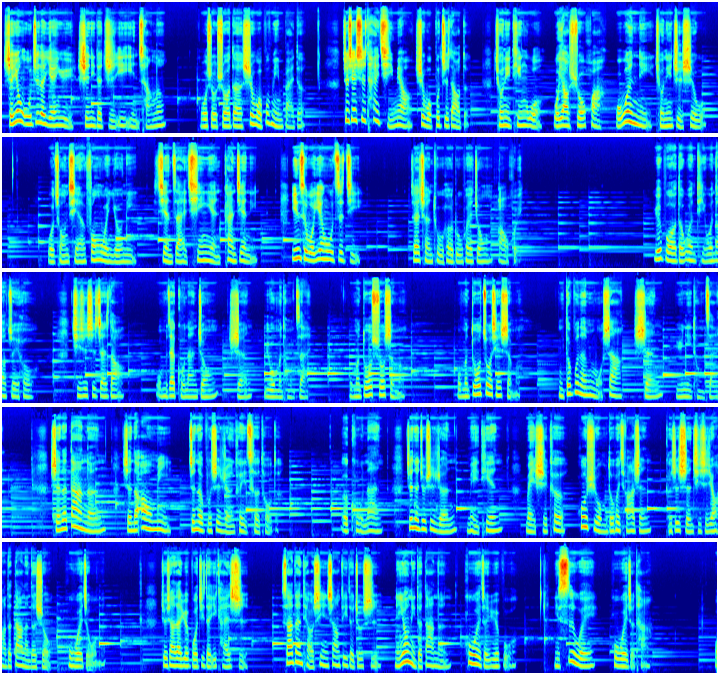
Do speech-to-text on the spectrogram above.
谁用无知的言语使你的旨意隐藏呢？我所说的是我不明白的，这些事太奇妙，是我不知道的。求你听我，我要说话。我问你，求你指示我。我从前风闻有你，现在亲眼看见你，因此我厌恶自己，在尘土和炉灰中懊悔。约伯的问题问到最后。其实是知道我们在苦难中，神与我们同在。我们多说什么，我们多做些什么，你都不能抹杀神与你同在。神的大能，神的奥秘，真的不是人可以测透的。而苦难，真的就是人每天每时刻，或许我们都会发生。可是神其实用他的大能的手护卫着我们。就像在约伯记的一开始，撒旦挑衅上帝的就是你用你的大能护卫着约伯，你四维护卫着他。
